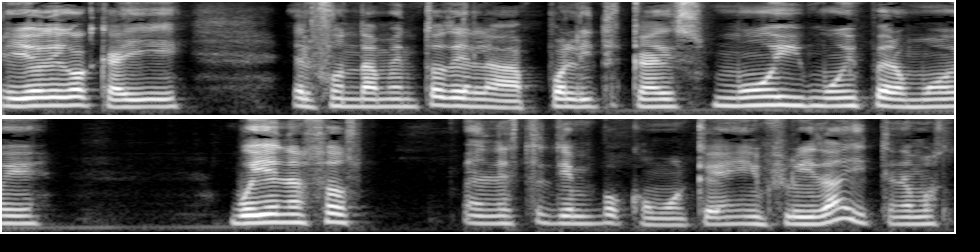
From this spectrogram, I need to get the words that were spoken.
Y yo digo que ahí el fundamento de la política es muy, muy, pero muy, muy en esos, en este tiempo como que influida y tenemos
